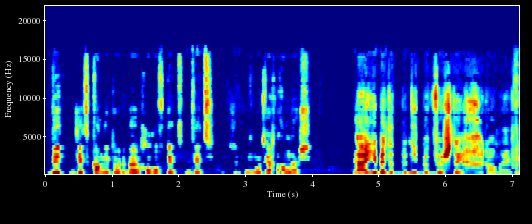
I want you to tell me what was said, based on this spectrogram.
dit, dit kan niet door de beugel of dit, dit moet echt anders. Ja, je bent het niet bewust tegengekomen, even.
